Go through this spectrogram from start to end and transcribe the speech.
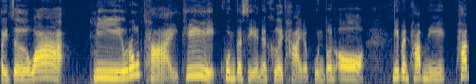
ไปเจอว่า มีรูปถ่ายที่คุณเกษียณเนี่ยเคยถ่ายกับคุณต้นอ้อ นี่เป็นภาพนี้ภาพ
